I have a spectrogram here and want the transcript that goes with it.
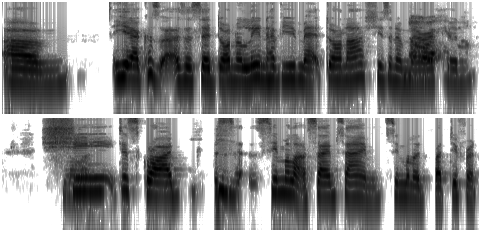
Um, yeah, because as I said, Donna Lynn, have you met Donna? She's an American. No, she no. described similar, same, same, similar but different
